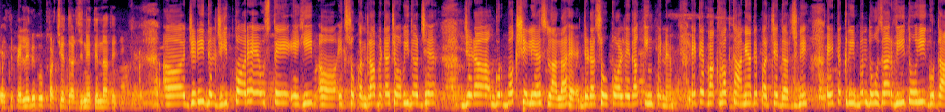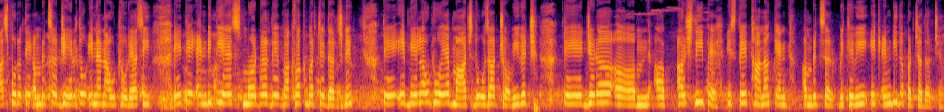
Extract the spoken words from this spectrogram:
ਇਸ ਤੋਂ ਪਹਿਲੇ ਵੀ ਕੋਈ ਪਰਚੇ ਦਰਜ ਨੇ ਤਿੰਨਾਂ ਤੇ ਜੀ? ਅ, ਜਿਹੜੀ ਦਲਜੀਤ ਕੌਰ ਹੈ ਉਸ ਤੇ ਇਹੀ ਅ, 115 ਬਟਾ 24 ਦਰਜ ਹੈ। ਜਿਹੜਾ ਗੁਰਬਖਸ਼ ਇਲੀਅਸ ਲਾਲਾ ਹੈ ਜਿਹੜਾ ਸੋ ਕਾਲਡ ਇਹਦਾ ਕਿੰਗ ਪਿਨ ਹੈ। ਇਹ ਤੇ ਵੱਖ-ਵੱਖ ਥਾਣਿਆਂ ਦੇ ਪਰਚੇ ਦਰਜ ਨੇ। ਇਹ ਤਕਰੀਬਨ 2020 ਤੋਂ ਹੀ ਗੁਰਦਾਸਪੁਰ ਅਤੇ ਅੰਮ੍ਰਿਤਸਰ ਜੇਲ੍ਹ ਤੋਂ ਇਨ ਐਂਡ ਆਊਟ ਹੋ ਰਿਹਾ ਸੀ। ਇਹ ਤੇ ਐਨਡੀਪੀਐਸ ਮਰਡਰ ਦੇ ਵੱਖ-ਵੱਖ ਪਰਚੇ ਦਰਜ ਨੇ। ਤੇ ਇਹ ਬੇਲ ਆਊਟ ਹੋਇਆ ਮਾਰਚ 2024 ਵਿੱਚ। ਤੇ ਜਿਹੜਾ ਅਮ, ਅ, ਅਰਸ਼ਦੀਪ ਹੈ ਇਸ ਤੇ ਥਾਣਾ ਕੈਂਟ ਅੰਮ੍ਰਿਤਸਰ ਵਿਖੇ ਵੀ ਇੱਕ ਐਨਡੀ ਦਾ ਪਰਚਾ ਦਰਜ ਹੈ।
